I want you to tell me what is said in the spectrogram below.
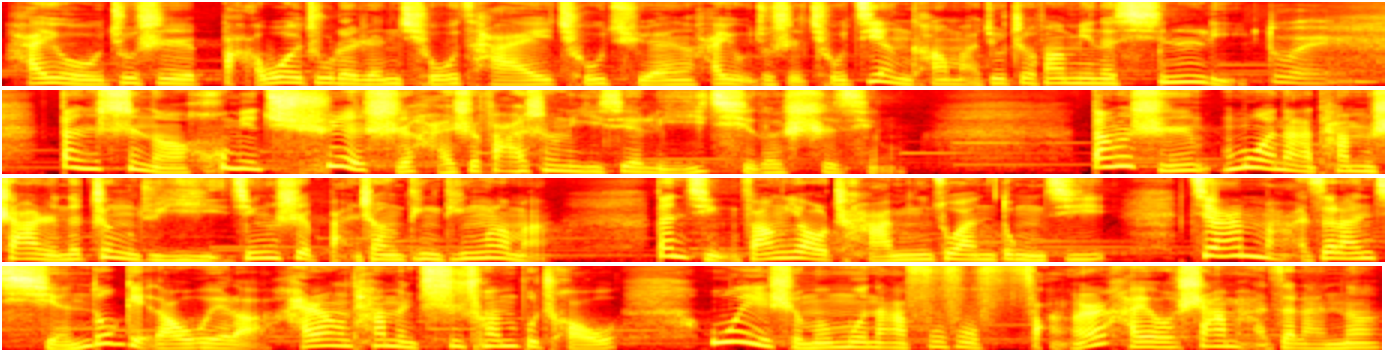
还有就是把握住了人求财、求权，还有就是求健康嘛，就这方面的心理。对，但是呢，后面确实还是发生了一些离奇的事情。当时莫娜他们杀人的证据已经是板上钉钉了嘛，但警方要查明作案动机。既然马自兰钱都给到位了，还让他们吃穿不愁，为什么莫娜夫妇反而还要杀马自兰呢？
